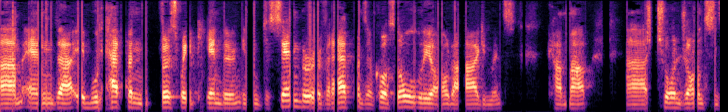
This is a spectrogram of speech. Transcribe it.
um, and uh, it would happen first weekend in, December if it happens. Of course, all the old arguments come up. Uh, Shaun Johnson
